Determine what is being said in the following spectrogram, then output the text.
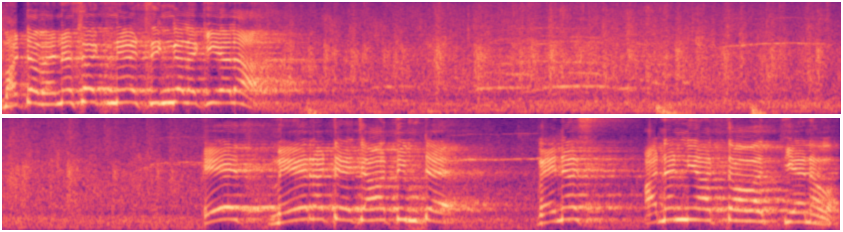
මට වෙනසක් නෑ සිංහල කියලා. ඒත් මේ රටේ ජාතිම්ට වෙනස් අනන්‍යත්තාවක් තියෙනවා.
